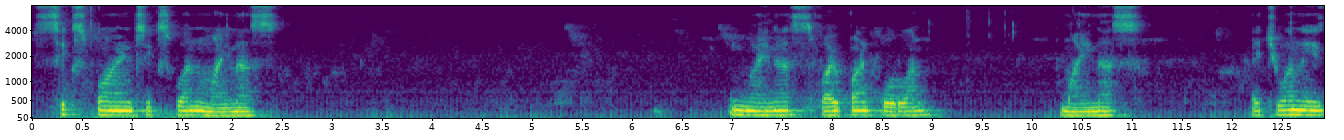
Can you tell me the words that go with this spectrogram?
6.61 minus minus 5.41 minus h1 is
